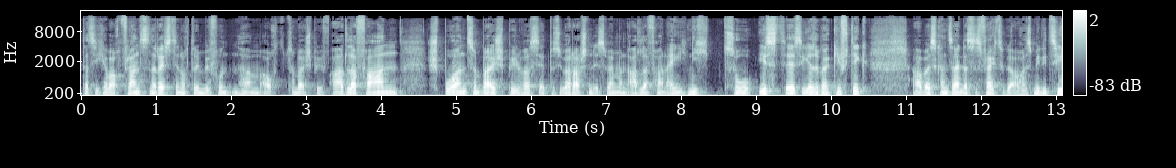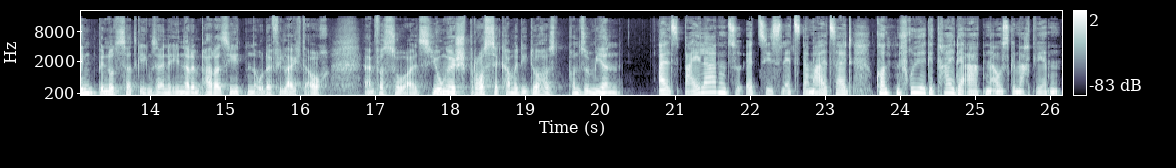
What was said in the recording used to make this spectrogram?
dass sich aber auch Pflanzenreste noch drin befunden haben, auch zum Beispiel Adlerfahnensporen zum Beispiel, was etwas überraschend ist, weil man Adlerfahnen eigentlich nicht so isst. Er ist eher sogar giftig, aber es kann sein, dass es vielleicht sogar auch als Medizin benutzt hat gegen seine inneren Parasiten oder vielleicht auch einfach so als junge Sprosse kann man die durchaus konsumieren. Als Beilagen zu Ötzis letzter Mahlzeit konnten frühe Getreidearten ausgemacht werden.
